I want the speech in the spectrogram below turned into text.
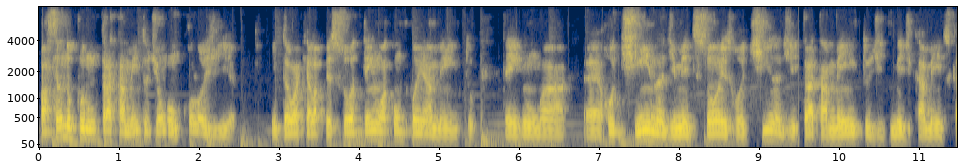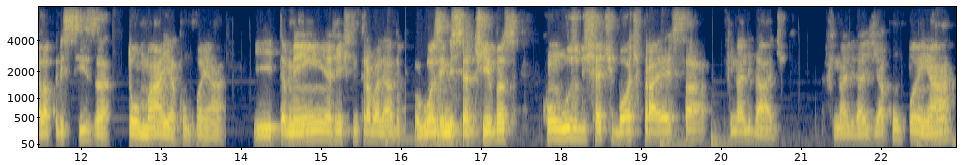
passando por um tratamento de oncologia. Então, aquela pessoa tem um acompanhamento, tem uma é, rotina de medições, rotina de tratamento de medicamentos que ela precisa tomar e acompanhar. E também a gente tem trabalhado algumas iniciativas com o uso de chatbot para essa finalidade, a finalidade de acompanhar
